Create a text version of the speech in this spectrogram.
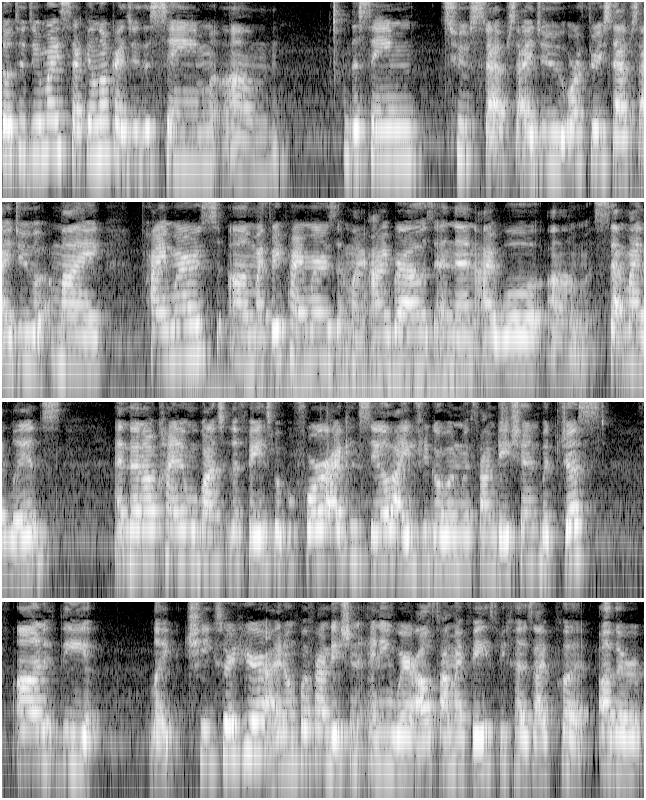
So to do my second look, I do the same, um, the same two steps I do, or three steps. I do my primers, um, my three primers, my eyebrows, and then I will um, set my lids. And then I'll kind of move on to the face. But before I conceal, I usually go in with foundation. But just on the like cheeks right here, I don't put foundation anywhere else on my face because I put other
